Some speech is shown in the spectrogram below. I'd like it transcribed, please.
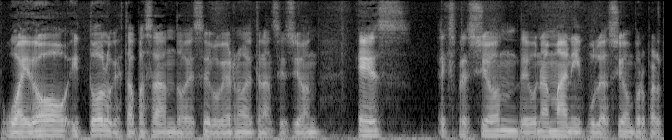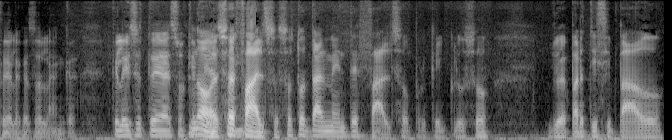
Guaidó y todo lo que está pasando, ese gobierno de transición, es expresión de una manipulación por parte de la Casa Blanca. ¿Qué le dice usted a esos que No, eso es falso, eso es totalmente falso, porque incluso yo he participado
